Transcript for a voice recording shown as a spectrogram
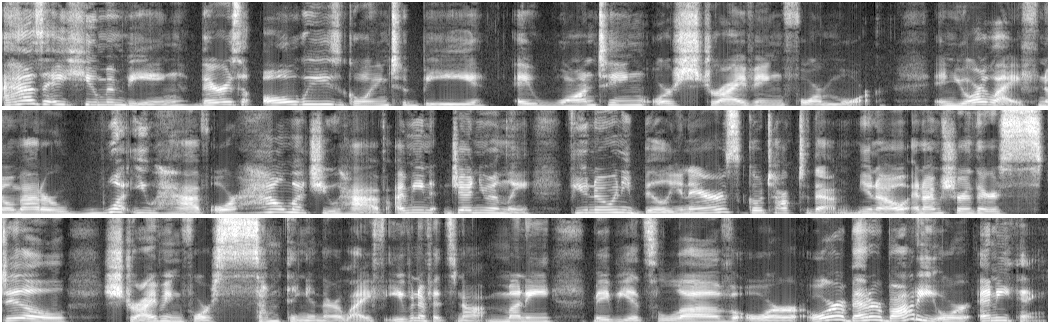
As a human being, there is always going to be a wanting or striving for more. In your life, no matter what you have or how much you have. I mean, genuinely, if you know any billionaires, go talk to them, you know, and I'm sure they're still striving for something in their life, even if it's not money, maybe it's love or or a better body or anything.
